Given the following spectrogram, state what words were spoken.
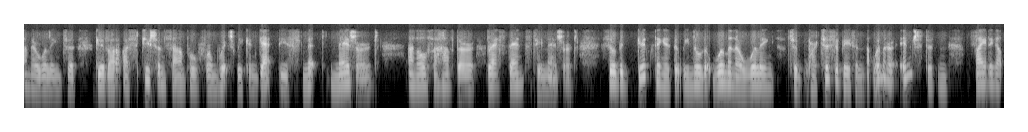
and they're willing to give a, a sputum sample from which we can get these SNP measured and also have their breast density measured. So the good thing is that we know that women are willing to participate and that. Women are interested in finding out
